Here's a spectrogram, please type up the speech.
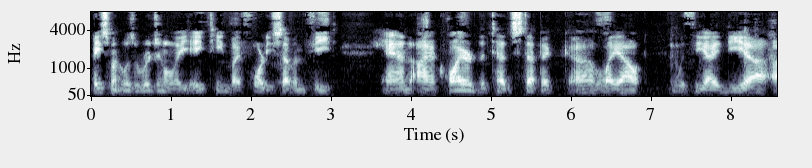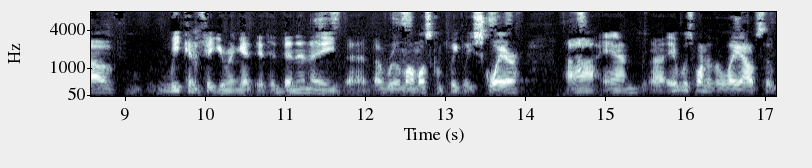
basement was originally 18 by 47 feet, and I acquired the Ted Stepik uh, layout with the idea of reconfiguring it. It had been in a, uh, a room almost completely square. Uh, and uh, it was one of the layouts that,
